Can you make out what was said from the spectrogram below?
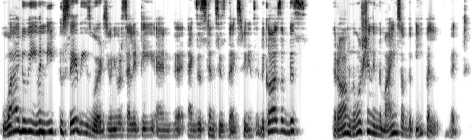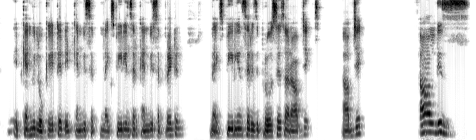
why do we even need to say these words universality and uh, existence is the experiencer because of this wrong notion in the minds of the people that it can be located it can be the experiencer can be separated. The experiencer is a process or object object. All these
